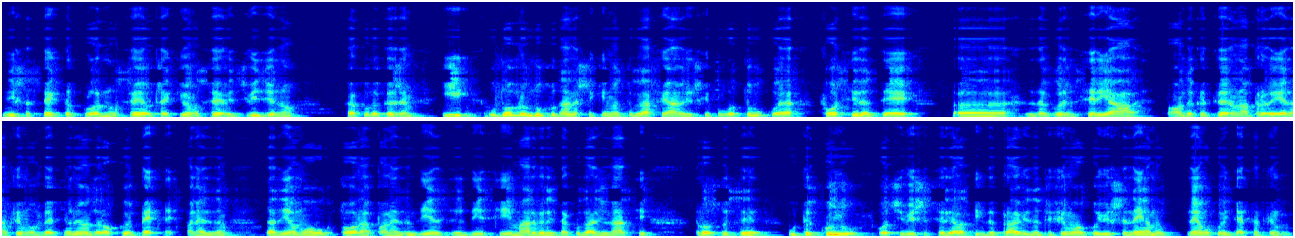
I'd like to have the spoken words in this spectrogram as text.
ništa spektakularno, sve očekivano, sve već viđeno, kako da kažem, i u dobrom duhu današnje kinematografije američke pogotovo, koja forsira te, e, da kažem, serijale. Pa onda kad krenu naprave jedan film o Batmanu, onda rokovi 15, pa ne znam, da imamo ovog Tora, pa ne znam, DC, Marvel i tako dalje, junaci, prosto se utrkuju ko će više serijala tih da pravi, znači filmova koji više nemamo, nemamo kvalitetan film,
